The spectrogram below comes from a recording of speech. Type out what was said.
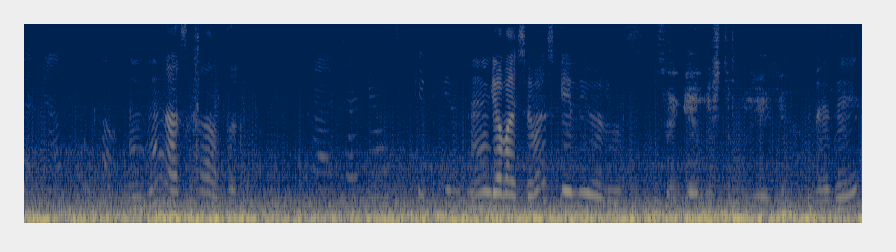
Ben yazdım kaldım. Hı hı, az kaldı. Zaten yazdık gibi gördüm. Hı, yavaş yavaş geliyoruz. Sen gelmiştin buraya Eli. Evet.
